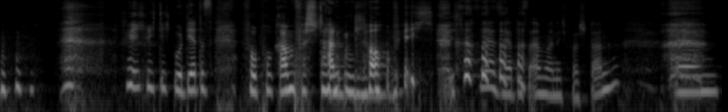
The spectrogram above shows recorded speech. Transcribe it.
Finde ich richtig gut. Die hat das vor Programm verstanden, glaube ich. Ich, ja, sie hat das einfach nicht verstanden. Ähm,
